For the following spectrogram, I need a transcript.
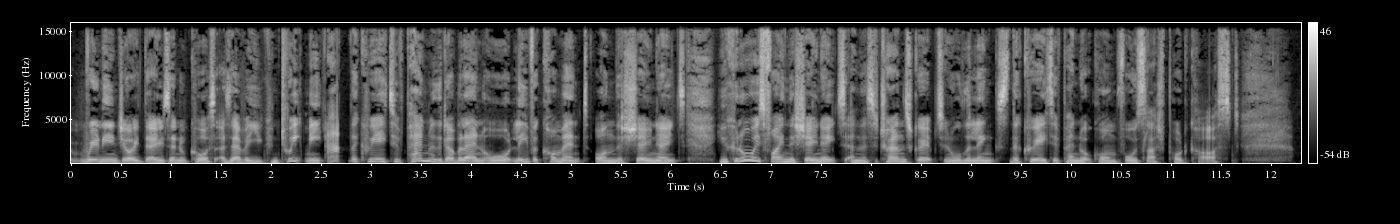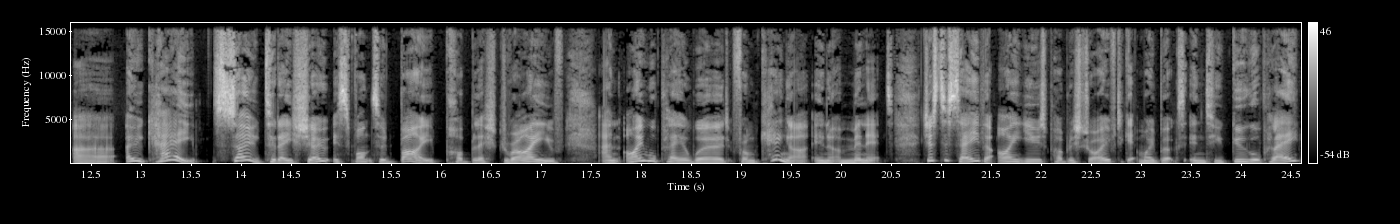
Really enjoyed those. And of course, as ever, you can tweet me at the creative pen with a double N or leave a comment on the show notes. You can always find the show notes and there's a transcript and all the links, thecreativepenn.com forward slash podcast. Uh, okay, so today's show is sponsored by Publish Drive, and I will play a word from Kinga in a minute. Just to say that I use Publish Drive to get my books into Google Play,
